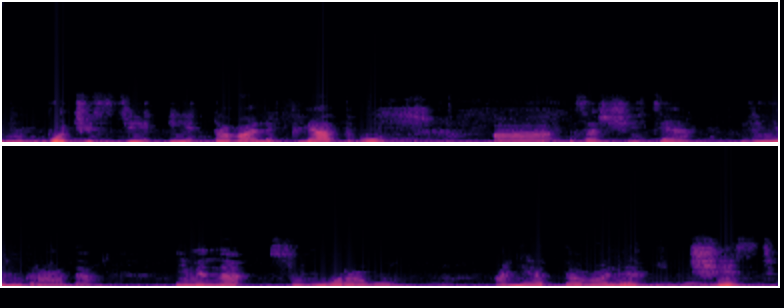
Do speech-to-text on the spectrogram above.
ну, почести и давали клятву о защите Ленинграда. Именно Суворову они отдавали честь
